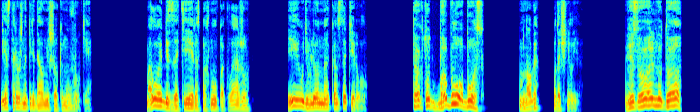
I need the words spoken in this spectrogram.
и осторожно передал мешок ему в руки. Малой без затеи распахнул поклажу и удивленно констатировал. «Так тут бабло, босс!» «Много?» — уточнил я. «Визуально, да.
